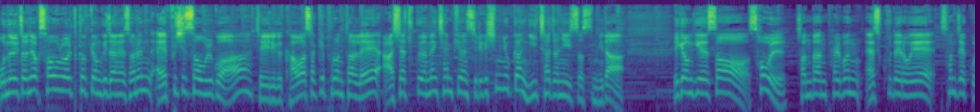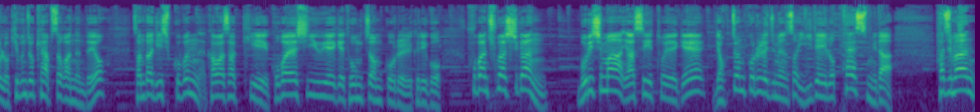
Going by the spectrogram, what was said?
오늘 저녁 서울 월드컵 경기장에서는 FC 서울과 J리그 가와사키 프론탈레의 아시아 축구연맹 챔피언스리그 16강 2차전이 있었습니다. 이 경기에서 서울 전반 8분 에스쿠데로의 선제골로 기분 좋게 앞서갔는데요. 전반 29분 가와사키 고바야시 유에게 동점골을 그리고 후반 추가 시간 모리시마 야스히토에게 역전골을 내주면서 2대1로 패했습니다. 하지만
